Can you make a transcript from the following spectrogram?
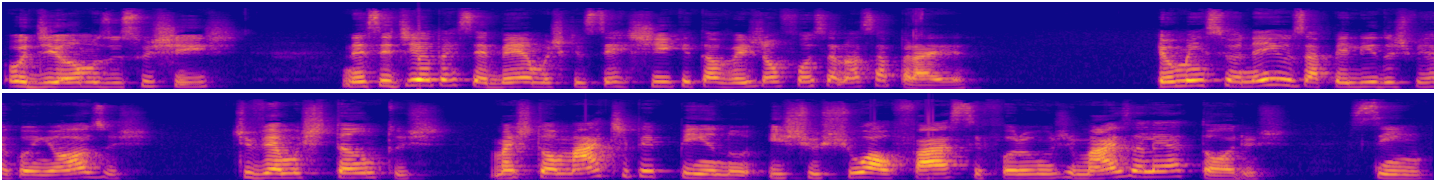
Odiamos os sushis. Nesse dia percebemos que ser chique talvez não fosse a nossa praia. Eu mencionei os apelidos vergonhosos? Tivemos tantos, mas tomate pepino e chuchu alface foram os mais aleatórios. Sim,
